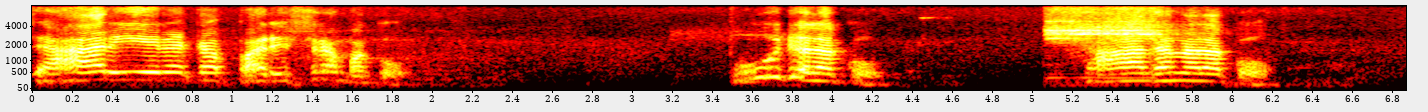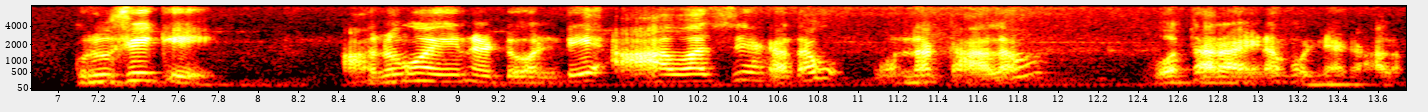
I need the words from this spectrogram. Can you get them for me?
శారీరక పరిశ్రమకు పూజలకు సాధనలకు కృషికి అనువైనటువంటి ఆవశ్యకత ఉన్న కాలం ఉత్తరాయణ పుణ్యకాలం.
